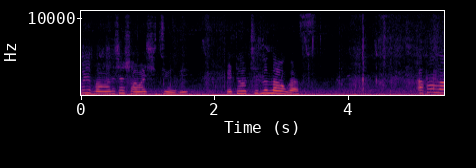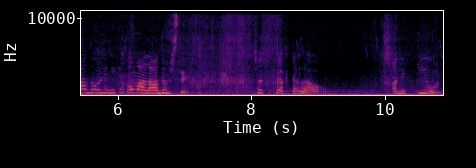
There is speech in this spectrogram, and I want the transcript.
করি বাংলাদেশের সবাই চিনবে। এটা হচ্ছিল লাউ গাছ। এখন লাউ ধরিনি ও মা লাউ ধরছে। ছোট্ট একটা লাউ। অনেক কিউট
